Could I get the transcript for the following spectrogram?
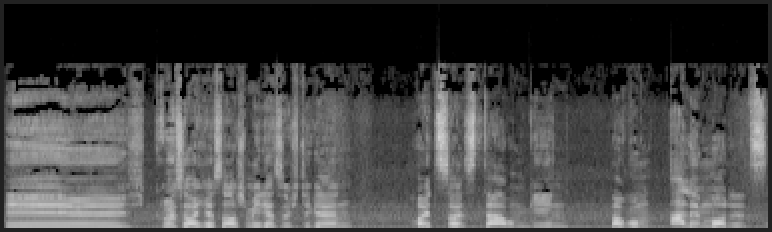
Ich grüße euch, ihr Social Media Süchtigen. Heute soll es darum gehen, warum alle Models,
